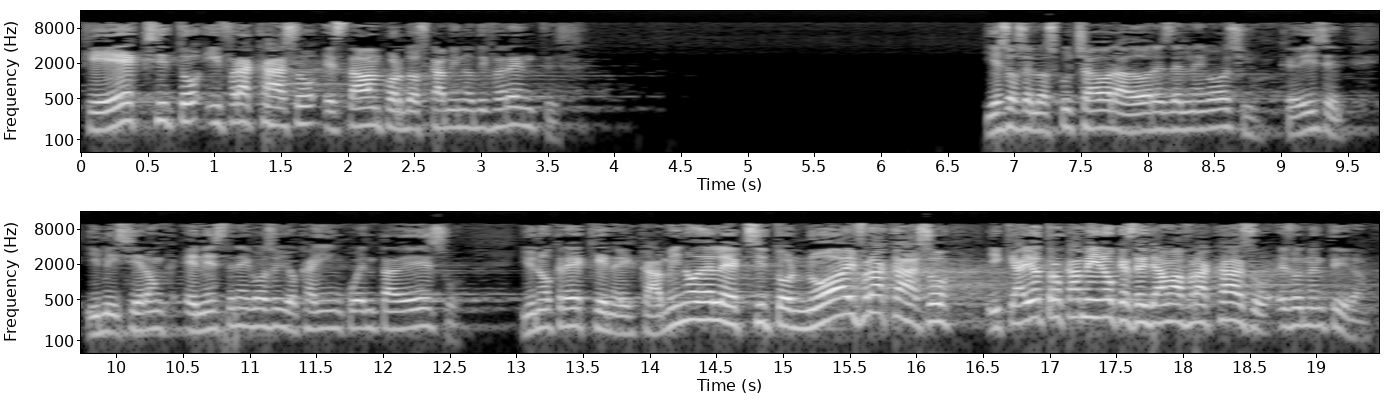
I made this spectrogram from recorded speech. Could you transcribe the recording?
que éxito y fracaso estaban por dos caminos diferentes. Y eso se lo escucha a oradores del negocio que dicen, y me hicieron, en este negocio yo caí en cuenta de eso. Y uno cree que en el camino del éxito no hay fracaso y que hay otro camino que se llama fracaso. Eso es mentira.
